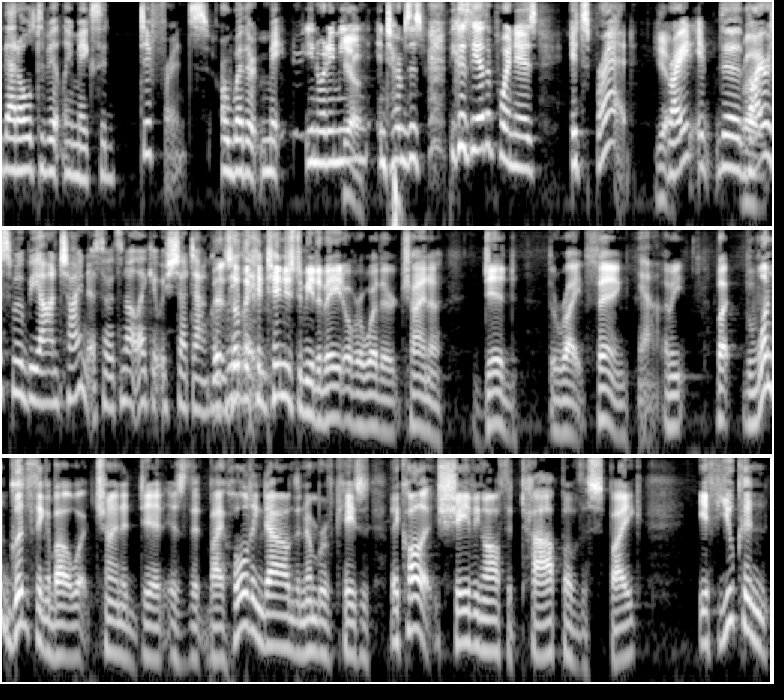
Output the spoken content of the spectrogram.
that ultimately makes a difference, or whether it may, you know what I mean? Yeah. In terms of because the other point is it spread. Yeah. Right? It, the right. virus moved beyond China, so it's not like it was shut down completely. So there continues to be a debate over whether China did the right thing. Yeah. I mean, but the one good thing about what China did is that by holding down the number of cases, they call it shaving off the top of the spike. If you can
